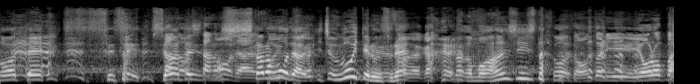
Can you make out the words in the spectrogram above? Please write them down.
そうやってせせそうやって下の下の方で下の方では一応動いてるんですね。なんかもう安心した。そうそう、本当にヨーロッパ、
